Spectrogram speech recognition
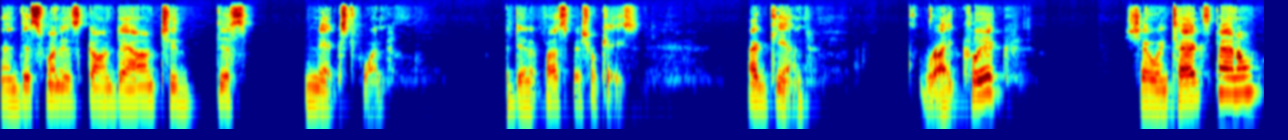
And this one has gone down to this next one, identify special case. Again, right click, show in tags panel.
